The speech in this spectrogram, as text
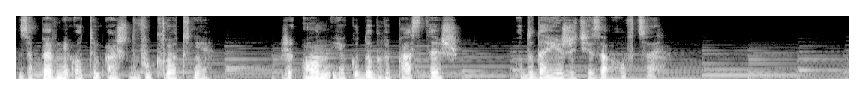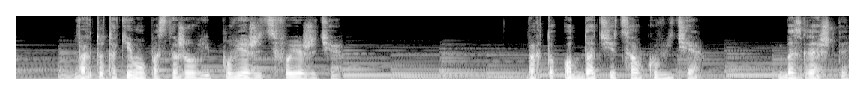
zapewnia o tym aż dwukrotnie, że On jako dobry pasterz oddaje życie za owce. Warto takiemu pasterzowi powierzyć swoje życie. Warto oddać je całkowicie, bez reszty,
